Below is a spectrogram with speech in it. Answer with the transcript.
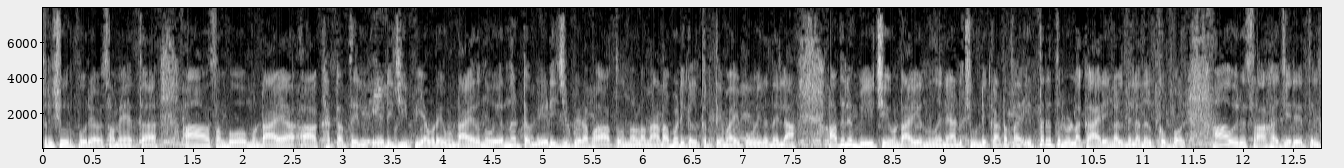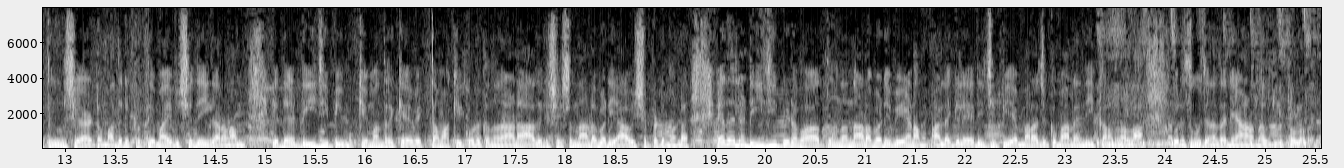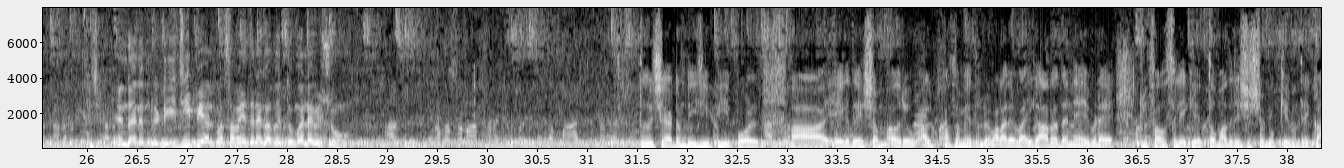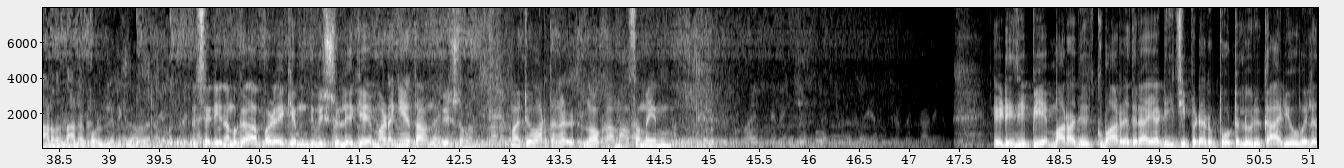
തൃശൂർ പൂര സമയത്ത് ആ സംഭവം ഉണ്ടായ ആ ഘട്ടത്തിൽ എ ഡി ജി പി അവിടെ ഉണ്ടായിരുന്നു. എന്നിട്ടും എ ഡി ജി പിയുടെ ഭാഗത്തു നിന്നുള്ള നടപടികൾ കൃത്യമായി പോയിരുന്നില്ല. അതിലും വീഴ്ചയുണ്ടായി എന്ന് തന്നെയാണ് ചൂണ്ടിക്കാട്ടുന്നത് ഇത്തരത്തിലുള്ള കാര്യങ്ങൾ നിലനിൽക്കുമ്പോൾ ആ ഒരു സാഹചര്യത്തിൽ തീർച്ചയായിട്ടും അതിന് കൃത്യമായ വിശദീകരണം ഇന്ന് ഡി ജി പി മുഖ്യമന്ത്രിക്ക് വ്യക്തമാക്കി കൊടുക്കുന്നതാണ്. അതിനുശേഷം നടപടി ആവശ്യപ്പെടുന്നുണ്ട്. ഏതായാലും ഡി ജി പിയുടെ ഭാഗത്തു നിന്ന് നടപടി വേണം അല്ലെങ്കിൽ A D G P M R അജികുമാറിനെ നീക്കണം എന്നുള്ള ഒരു സൂചന തന്നെയാണ് നൽകിയിട്ടുള്ളത്. എന്തായാലും ഡി ജി പി അല്പസമയത്തിനകം എത്തും. അല്ലേ വിഷ്ണു? തീർച്ചയായിട്ടും ഡി ജി പി ഇപ്പോൾ ഏകദേശം ഒരു അല്പസമയത്തുള്ള വളരെ വൈകാതെ തന്നെ ഇവിടെ ക്ലിഫ് ഹൗസിലേക്ക് എത്തും. അതിനുശേഷം മുഖ്യമന്ത്രി കാണുമെന്നാണ് ഇപ്പോൾ ലഭിക്കുന്ന വിവരം. ശരി നമുക്ക് അപ്പോഴേക്കും വിഷുവിലേക്ക് മടങ്ങിയെത്താം. വിഷു മറ്റു വാർത്തകൾ നോക്കാം. ആ സമയം. A D G P M R Ajith കുമാറിനെതിരായ D G പിയുടെ റിപ്പോർട്ടിൽ ഒരു കാര്യവുമില്ല.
